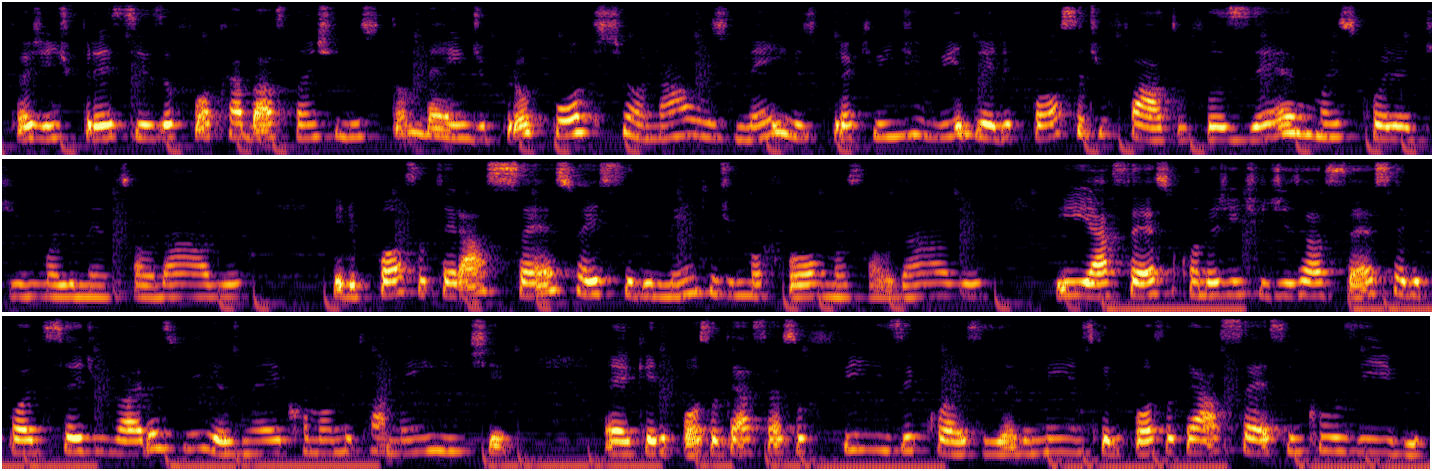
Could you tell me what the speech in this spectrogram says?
Então, a gente precisa focar bastante nisso também, de proporcionar os meios para que o indivíduo ele possa, de fato, fazer uma escolha de um alimento saudável, ele possa ter acesso a esse alimento de uma forma saudável. E acesso, quando a gente diz acesso, ele pode ser de várias vias, né? Economicamente, é, que ele possa ter acesso físico a esses alimentos, que ele possa ter acesso, inclusive,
